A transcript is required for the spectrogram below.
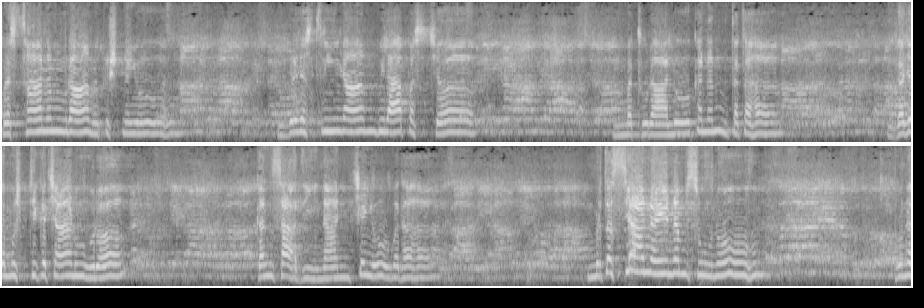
प्रस्थानम् रामकृष्णयोः। ब्रजस्त्रीणाम् विलापश्च। मथुरालोकनम् ततः गजमुष्टिकचाणूर। कंसादीनाञ्च यो वधः मृतस्यानयनम् सूनोः। पुनः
